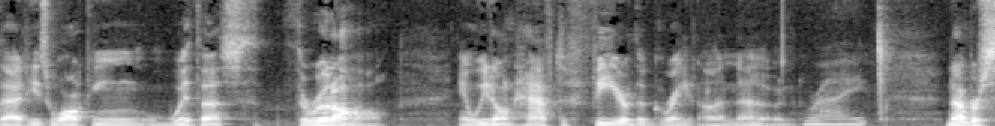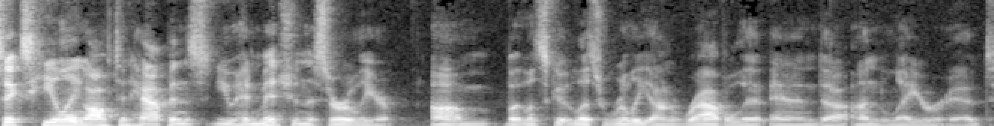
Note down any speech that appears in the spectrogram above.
That He's walking with us through it all. And we don't have to fear the great unknown. Right. Number six, healing often happens. You had mentioned this earlier, um, but let's go. Let's really unravel it and uh, unlayer it.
